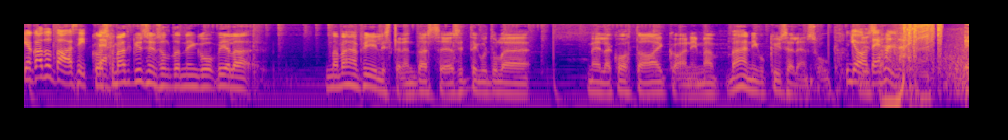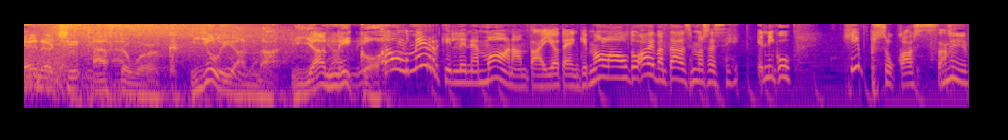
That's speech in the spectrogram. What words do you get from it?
ja katsotaan sitten. Koska mä kysyn sulta niinku vielä, mä vähän fiilistelen tässä ja sitten kun tulee meillä kohtaa aikaa, niin mä vähän niinku kyselen sulta. Joo, lisää. tehdään näin. Energy After Work. Julianna ja Niko. Tämä on ollut merkillinen maanantai jotenkin. Me ollaan oltu aivan täällä semmoisessa niinku hipsukassa. Niin,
